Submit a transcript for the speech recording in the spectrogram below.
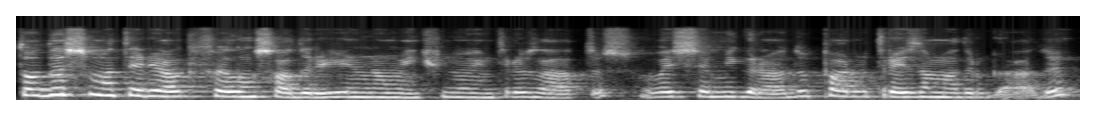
todo esse material que foi lançado originalmente no Entre os Atos vai ser migrado para o Três da Madrugada,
